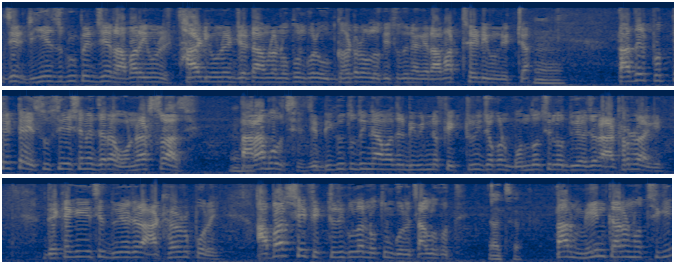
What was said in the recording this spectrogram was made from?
যে ডিএস গ্রুপের যে রাবার ইউনিট থার্ড ইউনিট যেটা আমরা নতুন করে উদ্ঘাটন হলো কিছুদিন আগে রাবার থ্রেড ইউনিটটা তাদের প্রত্যেকটা অ্যাসোসিয়েশনের যারা ওনার্সরা আছে তারা বলছে যে বিগত দিনে আমাদের বিভিন্ন ফ্যাক্টরি যখন বন্ধ ছিল দুই হাজার আগে দেখা গিয়েছে দুই হাজার পরে আবার সেই ফ্যাক্টরিগুলো নতুন করে চালু হতে। আচ্ছা। তার মেইন কারণ হচ্ছে কি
